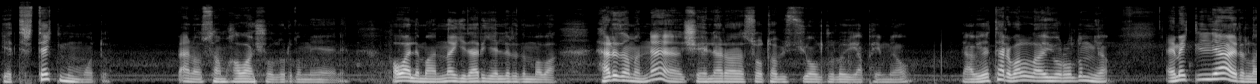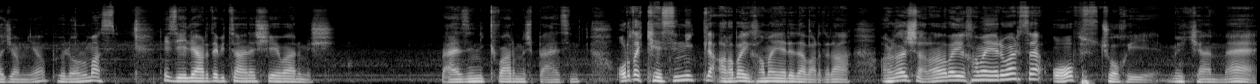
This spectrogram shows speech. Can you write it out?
Getirtek mi modu? Ben olsam havaş olurdum yani. Havalimanına gider gelirdim baba. Her zaman ne şeyler arası otobüs yolculuğu yapayım ya. Ya yeter vallahi yoruldum ya. Emekliliğe ayrılacağım ya. Böyle olmaz. Neyse ileride bir tane şey varmış. Benzinlik varmış benzinlik. Orada kesinlikle araba yıkama yeri de vardır ha. Arkadaşlar araba yıkama yeri varsa ops çok iyi. Mükemmel.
